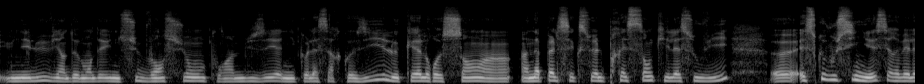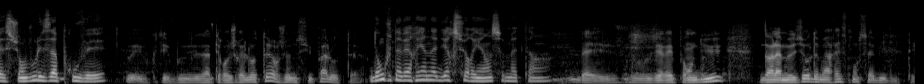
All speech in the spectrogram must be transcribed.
une élue vient demander une subvention pour un musée à Nicolas Sarkozy, lequel ressent un, un appel sexuel pressant qui l'assouvit. Euh, Est-ce que vous signez ces révélations? Vous les approuvez? Oui, Écoutez, vous interrogerez l'auteur, je ne suis pas l'auteur. Donc vous n'avez rien à dire sur rien ce matin? Ben, je vous ai répondu dans la mesure de ma responsabilité.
